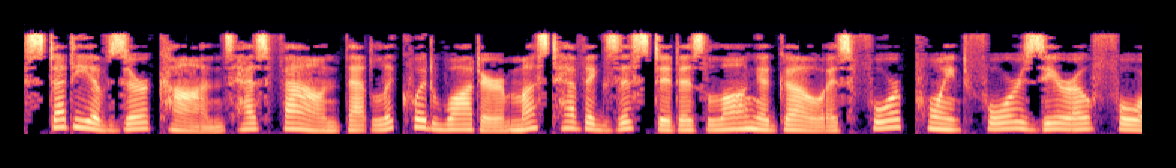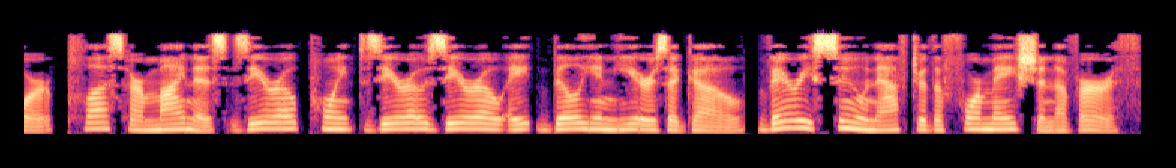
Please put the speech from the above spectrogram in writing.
Study of zircons has found that liquid water must have existed as long ago as 4.404 plus or minus 0.008 billion years ago, very soon after the formation of Earth.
